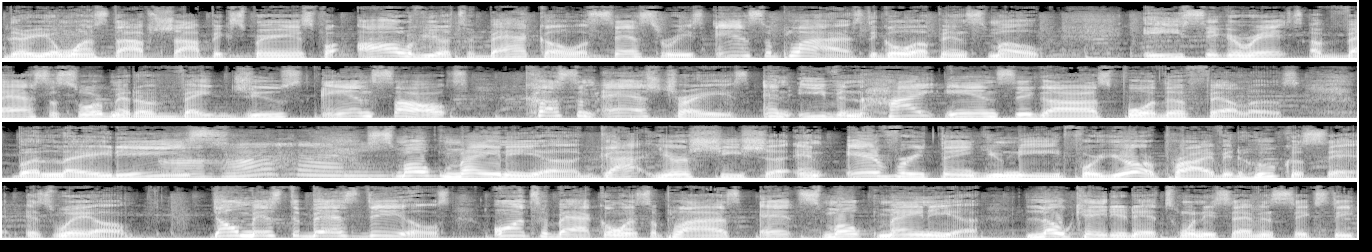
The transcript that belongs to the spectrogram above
They're your one stop shop experience for all of your tobacco, accessories, and supplies to go up in smoke. E cigarettes, a vast assortment of vape juice and salts, custom ashtrays, and even high end cigars for the fellas. But ladies, Uh-huh. Smoke Mania got your shisha and everything you need for your private hookah set as well. Don't miss the best deals on tobacco and supplies at Smoke Mania, located at 2760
